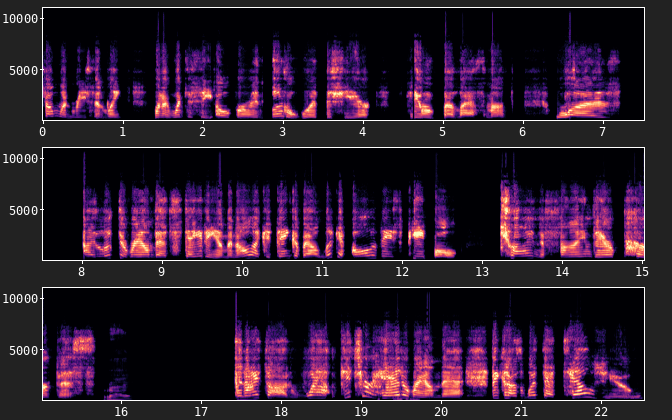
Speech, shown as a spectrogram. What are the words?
someone recently when I went to see Oprah in Inglewood this year, uh, last month, was I looked around that stadium and all I could think about, look at all of these people trying to find their purpose. Right. And I thought, wow, get your head around that because what that tells you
